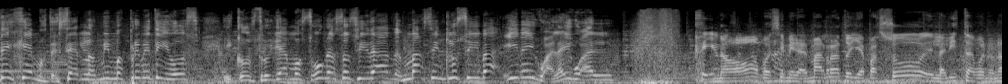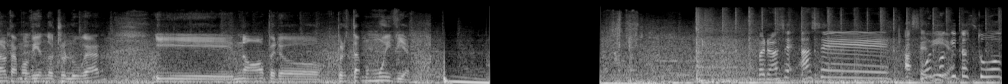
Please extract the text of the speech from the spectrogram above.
Dejemos de ser los mismos primitivos y construyamos una sociedad más inclusiva y de igual a igual. No, pues sí, mira, el mal rato ya pasó, en la lista, bueno, no, estamos viendo otro lugar y no, pero, pero estamos muy bien. Pero hace, hace, Hace muy días. poquito estuvo,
